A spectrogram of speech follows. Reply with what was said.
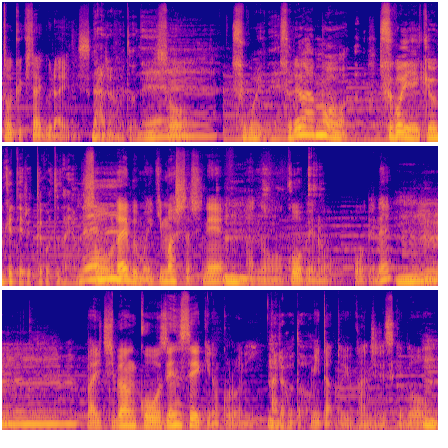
東京来たいぐらいです。なるほどね。そう。すごいね。それはもうすごい影響を受けてるってことだよね。そうライブブも行きましたしね、うん。あの神戸の方でね、うーん。まあ、一番こう全盛期の頃に見たという感じですけど、うんうん。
